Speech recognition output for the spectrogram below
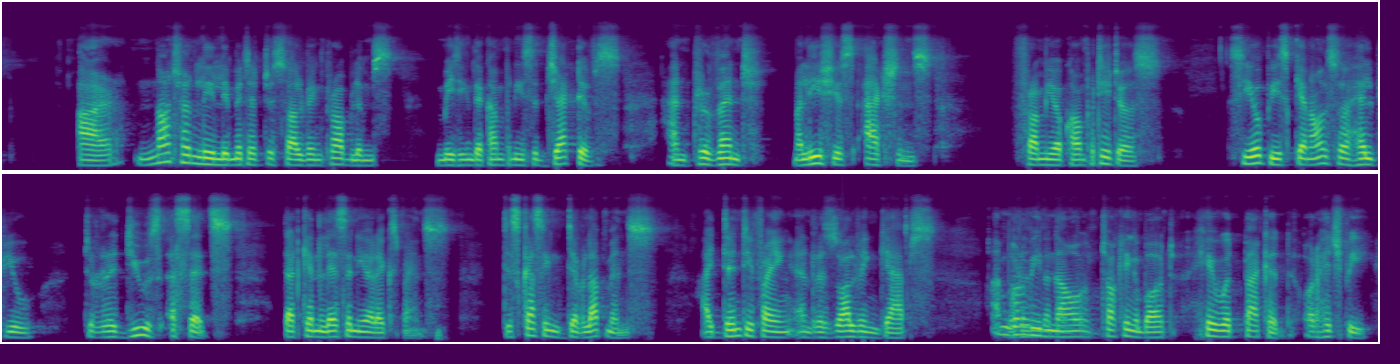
are not only limited to solving problems, meeting the company's objectives, and prevent malicious actions from your competitors. COPs can also help you to reduce assets that can lessen your expense, discussing developments, identifying and resolving gaps. I'm going to be now company. talking about Hewlett Packard or HP.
